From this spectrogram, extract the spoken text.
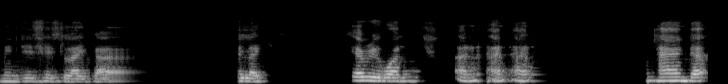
I mean, this is like uh, like everyone and and and time that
